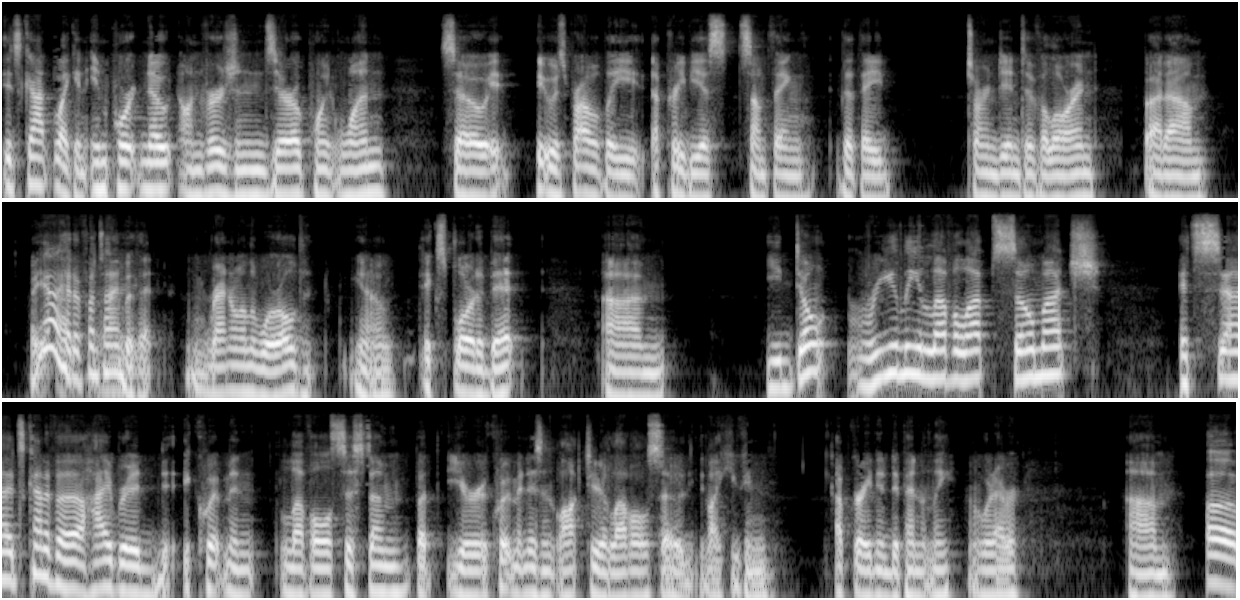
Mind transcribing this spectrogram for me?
it's got like an import note on version 0.1, so it it was probably a previous something that they turned into Veloren. But um, but yeah, I had a fun time with it. Ran around the world, you know, explored a bit. Um, you don't really level up so much it's uh, it's kind of a hybrid equipment level system, but your equipment isn't locked to your level, so like you can upgrade independently or whatever. Um, uh,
